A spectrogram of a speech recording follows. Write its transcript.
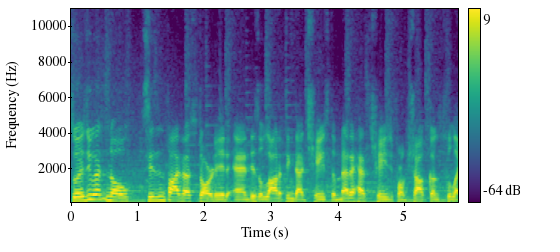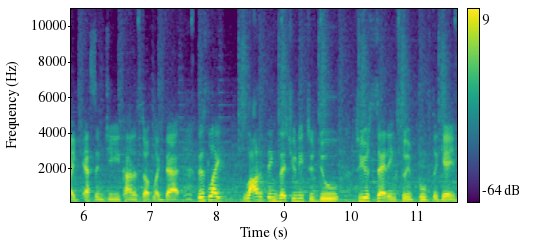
So as you guys know, season 5 has started and there's a lot of things that changed. The meta has changed from shotguns to like SMG kind of stuff like that. There's like a lot of things that you need to do to your settings to improve the game.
